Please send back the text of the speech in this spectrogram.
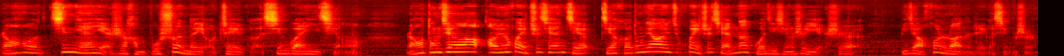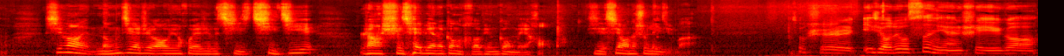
然后今年也是很不顺的有这个新冠疫情，然后东京奥运会之前结结合东京奥运会之前的国际形势也是比较混乱的这个形势嘛，希望能借这个奥运会这个契契机，让世界变得更和平、更美好吧，也希望它顺利举办。就是一九六四年是一个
